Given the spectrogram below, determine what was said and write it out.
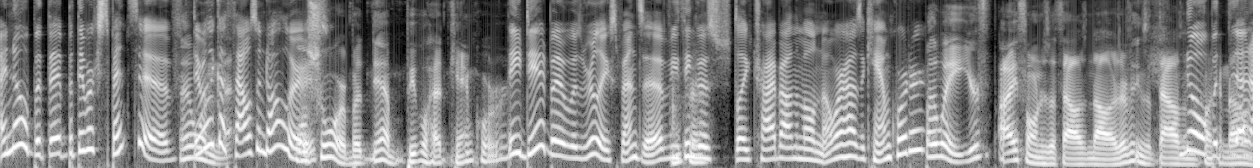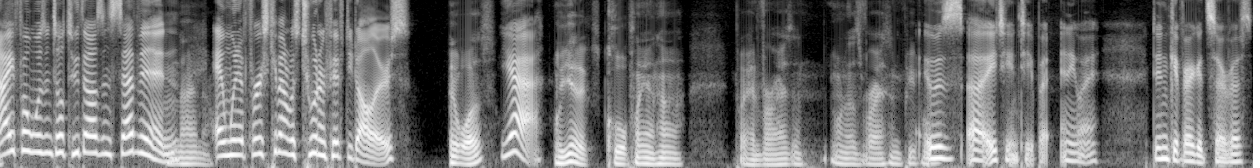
I know, but they but they were expensive. They were like a wasn't thousand dollars. Well, sure, but yeah, people had camcorders. They did, but it was really expensive. You think Okay. this like tribe out in the middle of nowhere has a camcorder? By the way, your iPhone is a thousand dollars. Everything's a thousand. No, but fucking an iPhone was until 2007. I know. And when it first came out, it was $250. It was. Yeah. Well, you had a cool plan, huh? Probably had Verizon. One of those Verizon people. It was uh, AT&T, but anyway, didn't get very good service.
